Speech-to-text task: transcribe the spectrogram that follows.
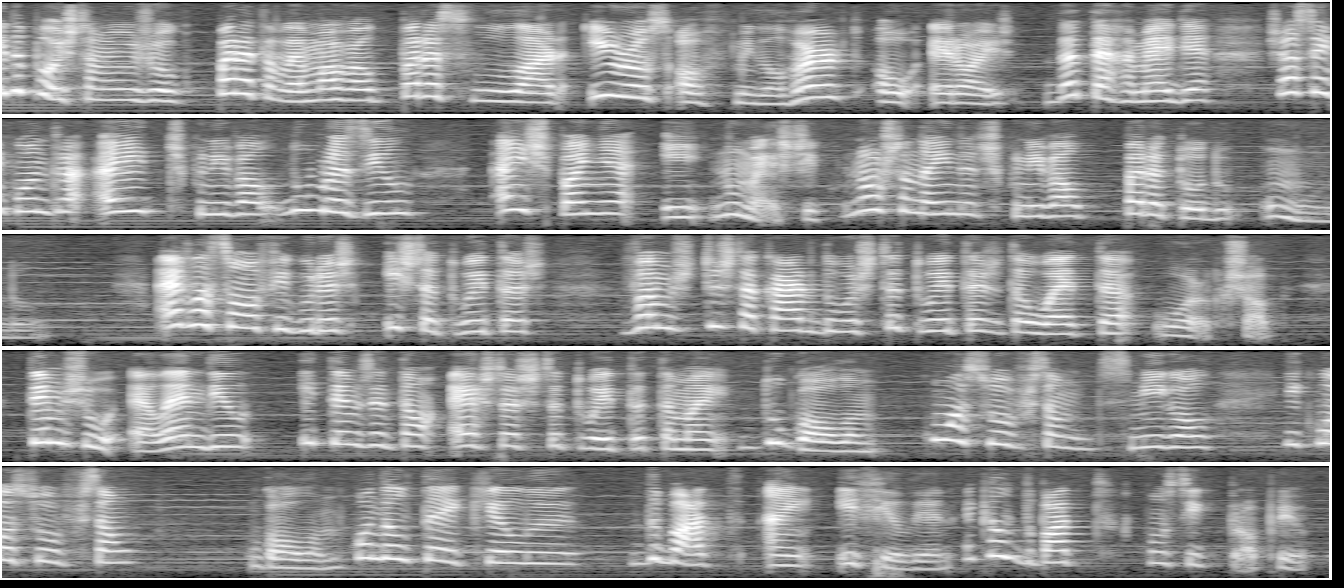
E depois também o jogo para telemóvel para celular Heroes of Middle-earth ou Heróis da Terra-média já se encontra aí disponível no Brasil em Espanha e no México, não estando ainda disponível para todo o mundo. Em relação a figuras e estatuetas, vamos destacar duas estatuetas da Weta Workshop. Temos o Elendil e temos então esta estatueta também do Gollum, com a sua versão de Smeagol e com a sua versão Gollum, quando ele tem aquele debate em Ithilien, aquele debate consigo próprio.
